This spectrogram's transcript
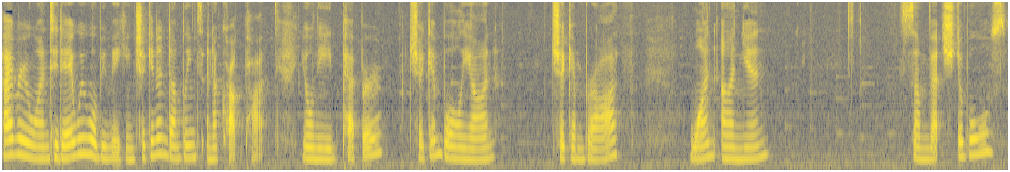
Hi everyone, today we will be making chicken and dumplings in a crock pot. You'll need pepper, chicken bouillon, chicken broth, one onion, some vegetables,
